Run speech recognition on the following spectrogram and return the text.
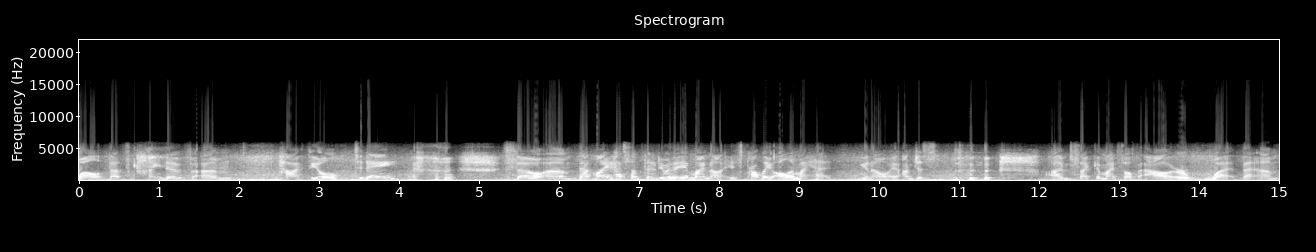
Well, that's kind of um, how I feel today. so um, that might have something to do with it. It might not. It's probably all in my head you know, I'm just, I'm psyching myself out or what, but um,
